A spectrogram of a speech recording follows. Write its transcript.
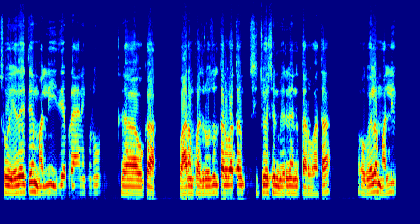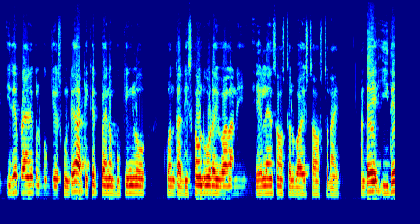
సో ఏదైతే మళ్ళీ ఇదే ప్రయాణికులు ఒక వారం పది రోజుల తర్వాత సిచ్యువేషన్ మెరుగైన తర్వాత ఒకవేళ మళ్ళీ ఇదే ప్రయాణికులు బుక్ చేసుకుంటే ఆ టికెట్ పైన బుకింగ్లో కొంత డిస్కౌంట్ కూడా ఇవ్వాలని ఎయిర్లైన్ సంస్థలు భావిస్తూ వస్తున్నాయి. అంటే ఇదే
